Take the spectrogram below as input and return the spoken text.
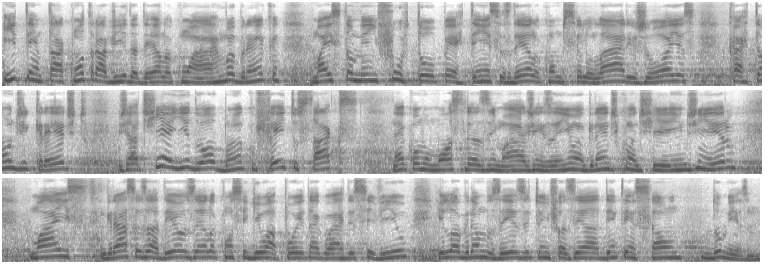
e tentar contra a vida dela com a arma branca, mas também furtou pertences dela, como celulares, joias, cartão de crédito. Já tinha ido ao banco, feito saques, né, como mostra as imagens aí, uma grande quantia em dinheiro, mas graças a Deus ela conseguiu o apoio da Guarda Civil e logramos êxito em fazer a detenção do mesmo.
